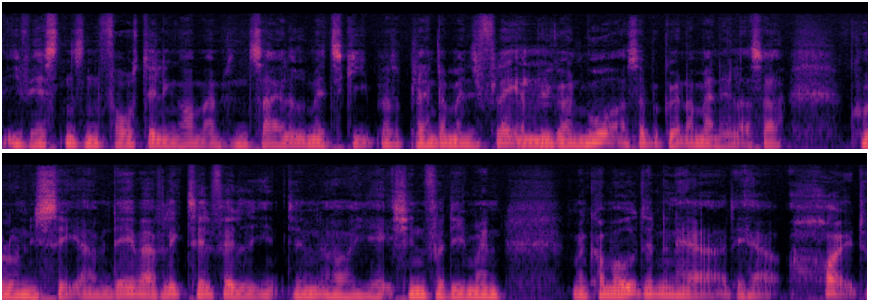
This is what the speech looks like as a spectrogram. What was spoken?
i Vesten sådan en forestilling om, at man sejler ud med et skib, og så planter man et flag og mm. bygger en mur, og så begynder man ellers at kolonisere. Men det er i hvert fald ikke tilfældet i Indien og i Asien, fordi man, man kommer ud til den her, det her højt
